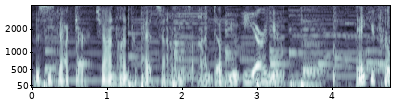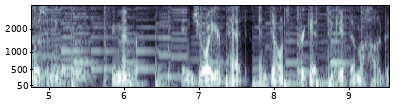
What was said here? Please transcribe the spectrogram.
This is Dr. John Hunt for Pet Sounds on WERU. Thank you for listening. Remember, enjoy your pet and don't forget to give them a hug.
